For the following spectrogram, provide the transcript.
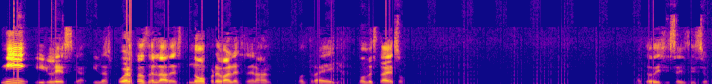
mi iglesia y las puertas del Hades no prevalecerán contra ella. ¿Dónde está eso? Mateo 16, 18.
